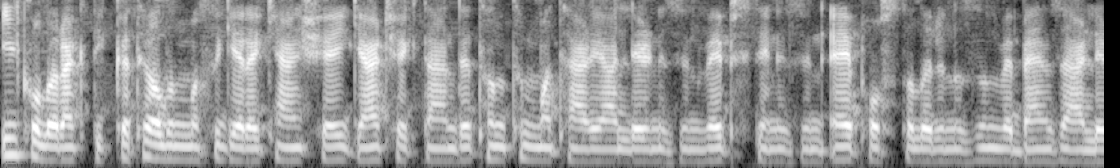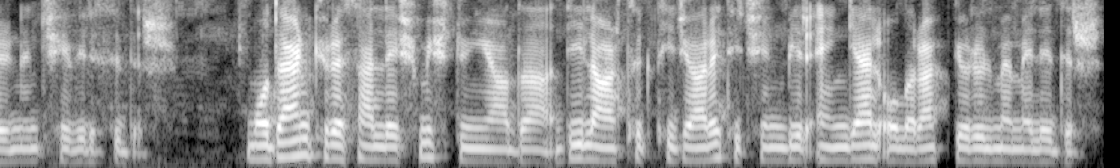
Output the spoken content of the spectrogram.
İlk olarak dikkate alınması gereken şey gerçekten de tanıtım materyallerinizin, web sitenizin, e-postalarınızın ve benzerlerinin çevirisidir. Modern küreselleşmiş dünyada dil artık ticaret için bir engel olarak görülmemelidir.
